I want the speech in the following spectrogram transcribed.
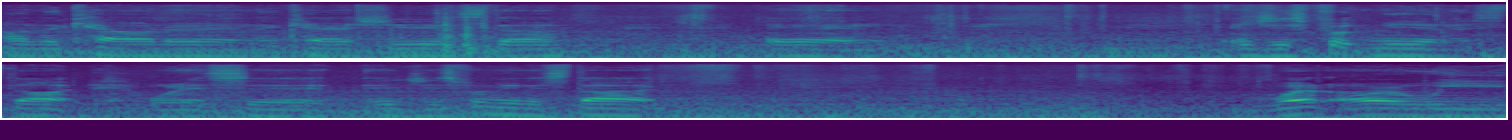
on the counter and the cashier and stuff, and it just put me in a thought where it said it just put me in a thought. What are we?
